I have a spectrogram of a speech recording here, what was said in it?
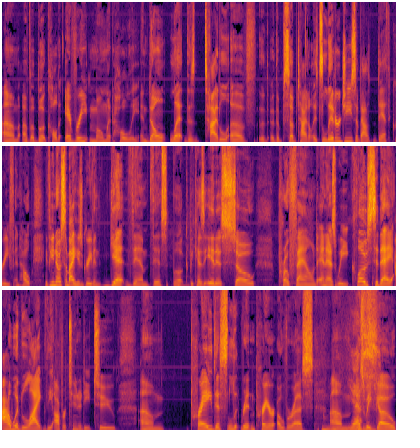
um, of a book called Every Moment Holy. And don't let the title of uh, the subtitle, it's liturgies about death, grief, and hope. If you know somebody who's grieving, get them this book because it is so profound. And as we close today, I would like the opportunity to. Um, pray this written prayer over us um, yes. as we go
